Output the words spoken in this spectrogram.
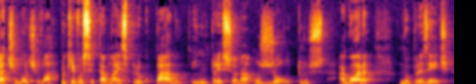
para te motivar, porque você está mais preocupado em impressionar os outros agora, no presente,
